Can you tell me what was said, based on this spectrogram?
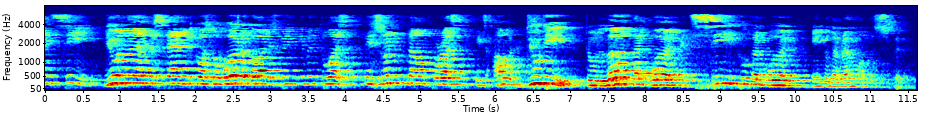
can see. You and I understand because the Word of God is being given to us. It's written down for us. It's our duty to learn that word and see through that word into the realm of the Spirit.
